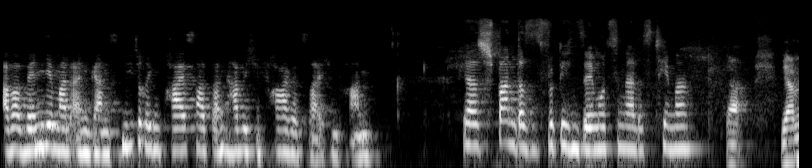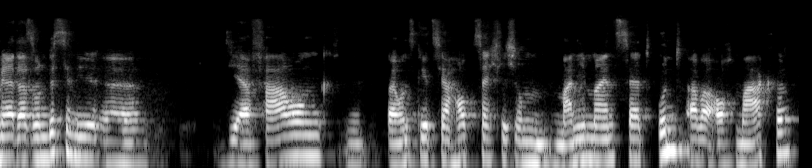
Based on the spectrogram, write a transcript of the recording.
aber wenn jemand einen ganz niedrigen Preis hat, dann habe ich ein Fragezeichen dran. Ja, es ist spannend. Das ist wirklich ein sehr emotionales Thema. Ja, wir haben ja da so ein bisschen die, äh, die Erfahrung. Bei uns geht es ja hauptsächlich um Money Mindset und aber auch Marke.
